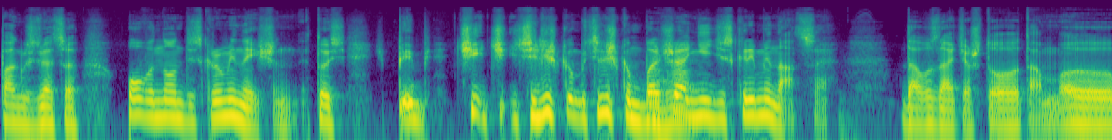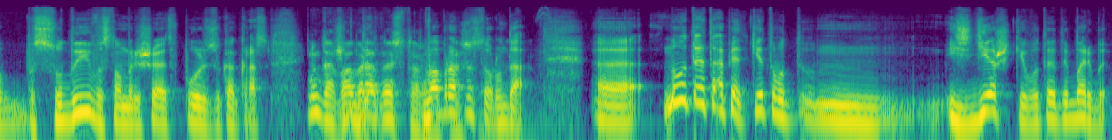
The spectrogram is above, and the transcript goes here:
по-английски называется over non-discrimination, то есть слишком, слишком большая угу. недискриминация. Да, вы знаете, что там э, суды в основном решают в пользу как раз. Ну да, в обратную сторону. В обратную сторону, да. Э, ну вот это опять-таки это вот издержки вот этой борьбы.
